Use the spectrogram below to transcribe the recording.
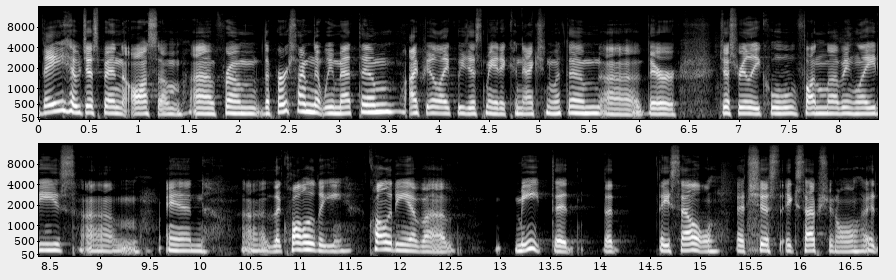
They have just been awesome. Uh, from the first time that we met them, I feel like we just made a connection with them. Uh, they're just really cool, fun-loving ladies, um, and uh, the quality quality of uh, meat that that they sell, it's just exceptional. It,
